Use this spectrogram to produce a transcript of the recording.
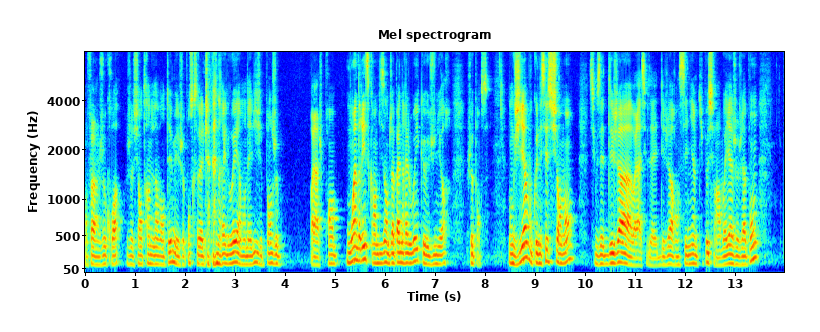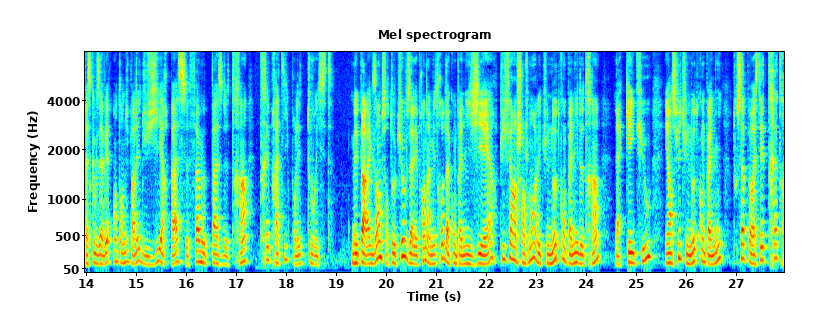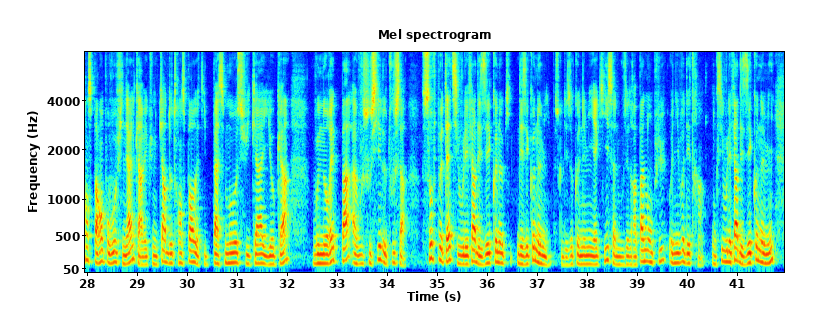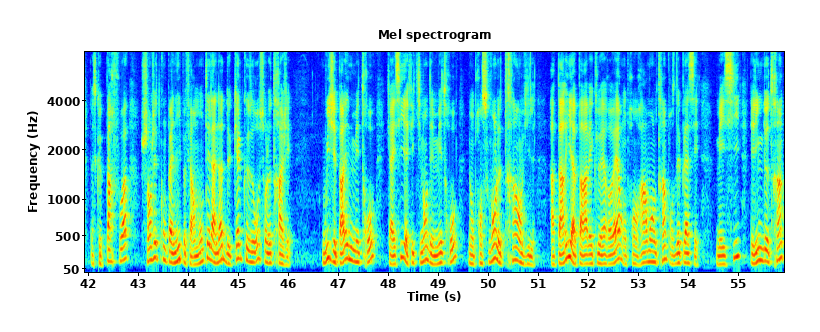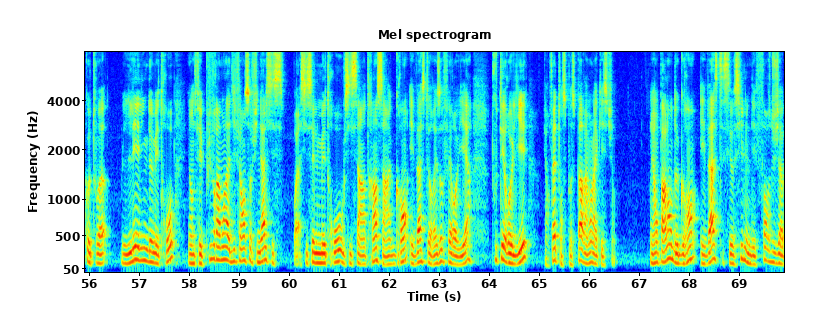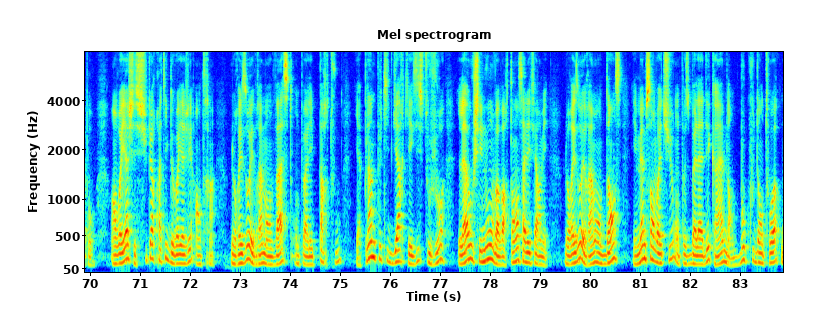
Enfin, je crois. Je suis en train de l'inventer, mais je pense que ça va Japan Railway. À mon avis, je pense, voilà, je prends moins de risques en disant Japan Railway que Junior, je pense. Donc JR, vous connaissez sûrement si vous êtes déjà, voilà, si vous avez déjà renseigné un petit peu sur un voyage au Japon, parce que vous avez entendu parler du JR Pass, ce fameux pass de train très pratique pour les touristes. Mais par exemple, sur Tokyo, vous allez prendre un métro de la compagnie JR, puis faire un changement avec une autre compagnie de train, la KQ, et ensuite une autre compagnie. Tout ça peut rester très transparent pour vous au final, car avec une carte de transport de type Pasmo, Suica, Yoka, vous n'aurez pas à vous soucier de tout ça. Sauf peut-être si vous voulez faire des économies, parce que des économies acquis, ça ne vous aidera pas non plus au niveau des trains. Donc si vous voulez faire des économies, parce que parfois, changer de compagnie peut faire monter la note de quelques euros sur le trajet. Oui, j'ai parlé de métro, car ici il y a effectivement des métros, mais on prend souvent le train en ville. À Paris, à part avec le RER, on prend rarement le train pour se déplacer. Mais ici, les lignes de train côtoient les lignes de métro, et on ne fait plus vraiment la différence au final si voilà, si c'est le métro ou si c'est un train, c'est un grand et vaste réseau ferroviaire. Tout est relié et en fait, on ne se pose pas vraiment la question. Et en parlant de grand et vaste, c'est aussi l'une des forces du Japon. En voyage, c'est super pratique de voyager en train. Le réseau est vraiment vaste, on peut aller partout, il y a plein de petites gares qui existent toujours, là où chez nous on va avoir tendance à les fermer. Le réseau est vraiment dense et même sans voiture, on peut se balader quand même dans beaucoup d'endroits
